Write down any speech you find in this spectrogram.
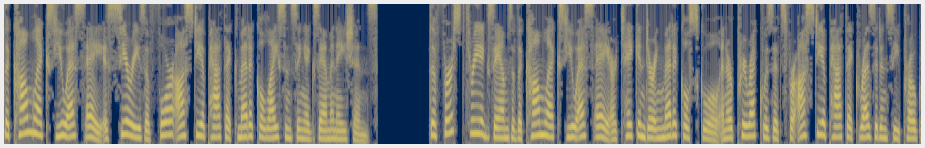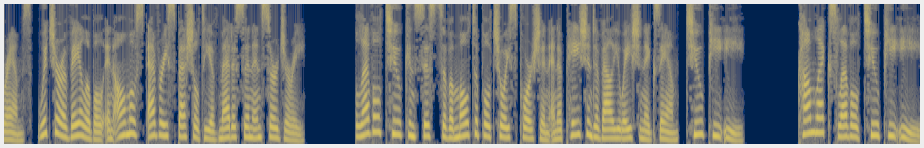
The COMLEX USA is a series of four osteopathic medical licensing examinations. The first three exams of the COMLEX USA are taken during medical school and are prerequisites for osteopathic residency programs, which are available in almost every specialty of medicine and surgery. Level 2 consists of a multiple-choice portion and a patient evaluation exam 2 PE. COMLEX Level 2 PE,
